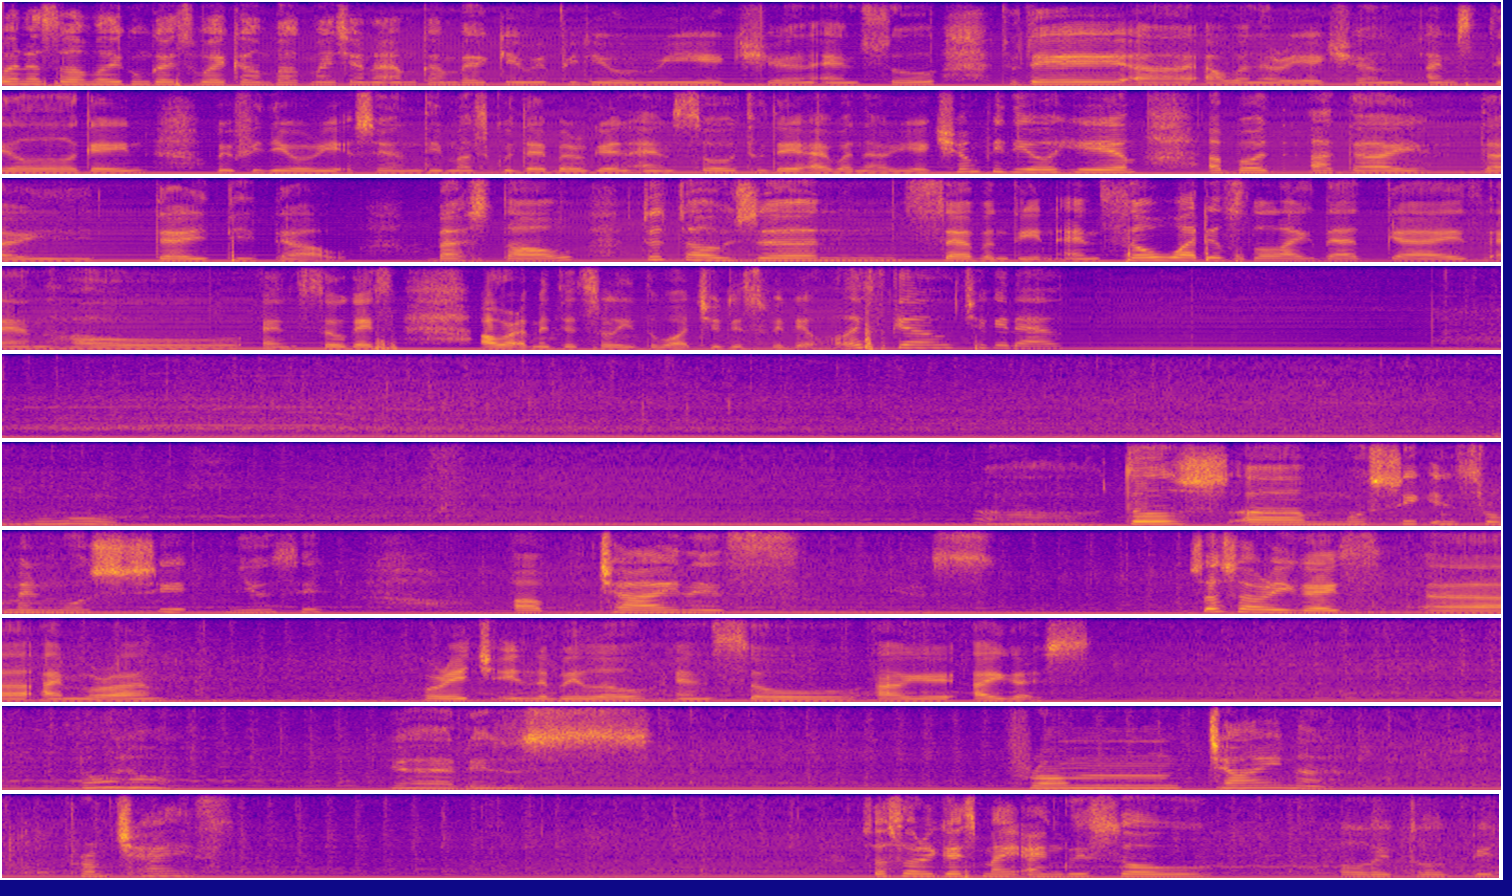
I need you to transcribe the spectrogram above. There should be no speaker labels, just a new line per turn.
everyone assalamualaikum guys. Welcome back my channel. I'm come back again with video reaction. And so today uh, i wanna reaction. I'm still again with video reaction. Dimas Kudaibergen. And so today i wanna reaction video here about Adai Dai Dai Didao Bastau 2017 and so what is like that guys? And how and so guys our immediately to watch this video. Let's go. Check it out those uh, music instrument music music of Chinese. Yes. So sorry guys. Uh, I'm wrong. Courage in the below and so I I guess. No no. Yeah, this is from China. From Chinese. So sorry guys, my English so a little bit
